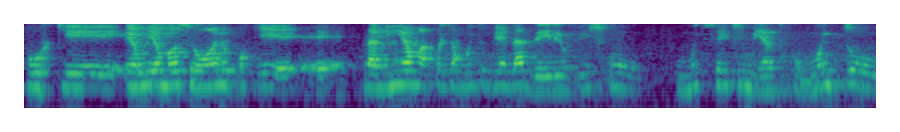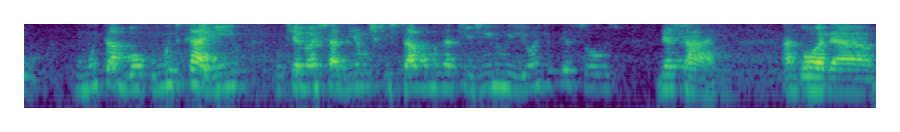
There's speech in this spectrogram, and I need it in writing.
porque eu me emociono, porque é, para mim é uma coisa muito verdadeira. Eu fiz com, com muito sentimento, com muito, com muito amor, com muito carinho, porque nós sabíamos que estávamos atingindo milhões de pessoas nessa área. Agora,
